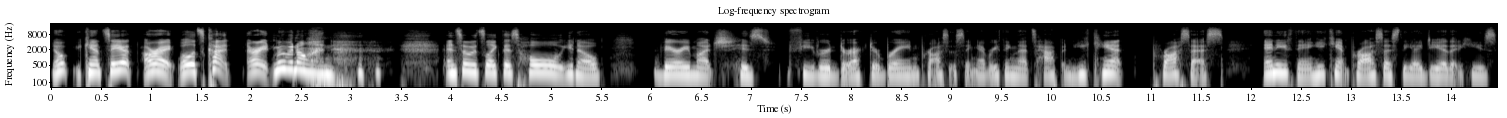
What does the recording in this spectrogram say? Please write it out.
Nope, you can't say it. All right, well, it's cut. All right, moving on. and so it's like this whole, you know, very much his fevered director brain processing everything that's happened. He can't process anything. He can't process the idea that he's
